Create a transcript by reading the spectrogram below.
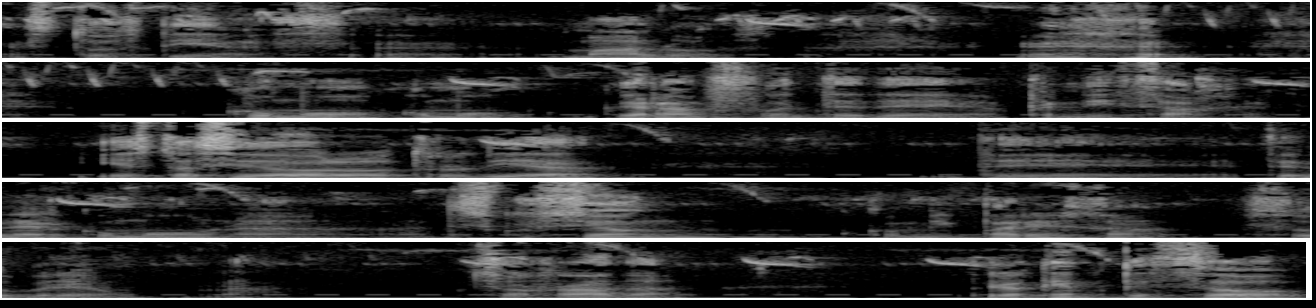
estos días eh, malos como, como gran fuente de aprendizaje. Y esto ha sido el otro día de tener como una discusión con mi pareja sobre una chorrada, pero que empezó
